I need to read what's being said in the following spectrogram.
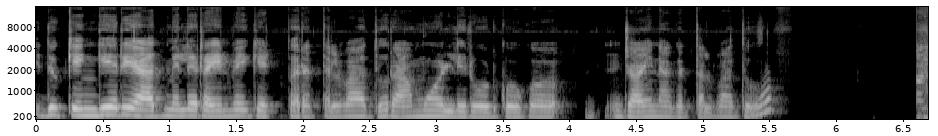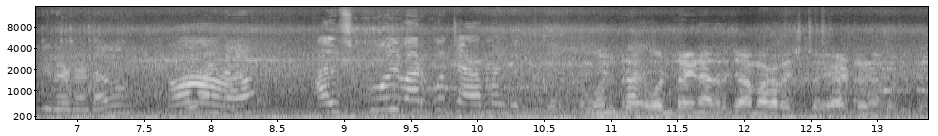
ಇದು ಕೆಂಗೇರಿ ಆದ್ಮೇಲೆ ರೈಲ್ವೆ ಗೇಟ್ ಬರುತ್ತಲ್ವಾ? ಅದು ರಾಮುಹಳ್ಳಿ ರೋಡ್ಗೆ ಹೋಗೋ ಜಾಯಿನ್ ಆಗುತ್ತಲ್ವ ಅದು? ಅಲ್ಲಿ ಸ್ಕೂಲ್ವರೆಗೂ ಜಾಮ್ ಆಗಿರುತ್ತೆ. ಒಂದು ಟ್ರೈ ಒಂದು ಟ್ರೈನ್ ಆದರೆ ಜಾಮ್ ಆಗಲ್ಲ ಇಷ್ಟು ಎರಡು ಟ್ರೈನ್ ಹೋಗಿದ್ದೆ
